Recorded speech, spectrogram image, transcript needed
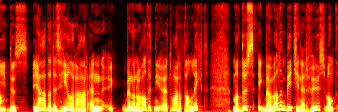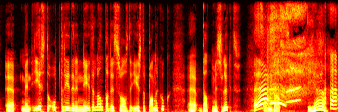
die dus, ja, dat is heel raar. En ik ben er nog altijd niet uit waar het al ligt. Maar dus, ik ben wel een beetje nerveus, want eh, mijn eerste optreden in Nederland, dat is zoals de eerste pannenkoek, eh, dat mislukt. Omdat, ja,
